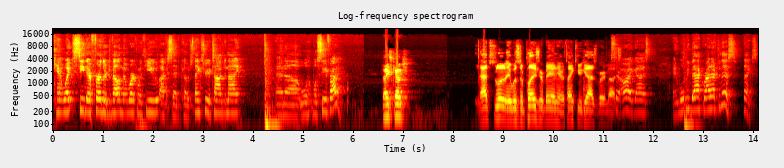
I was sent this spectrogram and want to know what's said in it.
Can't wait to see their further development working with you. Like I said, Coach, thanks for your time tonight. And uh, we'll, we'll see you Friday. Thanks, Coach. Absolutely. It was a pleasure being here. Thank you guys very much. All right, guys. And we'll be back right after this. Thanks.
